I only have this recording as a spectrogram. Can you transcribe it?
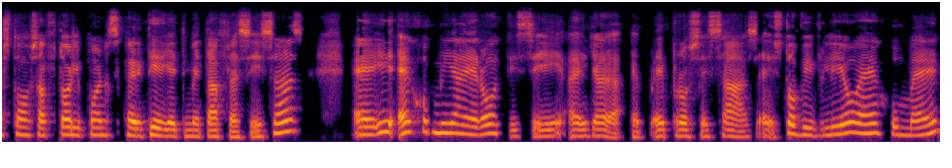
στο, σε αυτό λοιπόν, συγχαρητήρια για τη μετάφρασή σας. Ε, έχω μία ερώτηση ε, για, ε, προς εσάς. στο βιβλίο έχουμε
